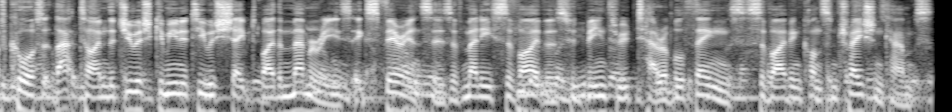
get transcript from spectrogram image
Of course, at that time, the Jewish community was shaped by the memories, experiences of many survivors who'd been through terrible things, surviving concentration camps.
